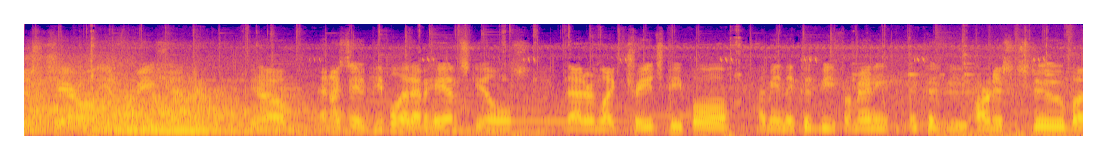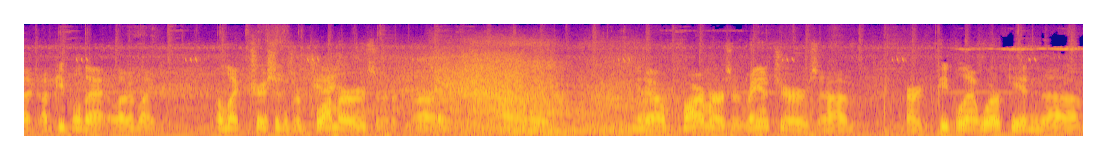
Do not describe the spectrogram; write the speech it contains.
just share all the information, you know. And I say people that have hand skills that are like tradespeople. I mean, they could be from any. They could be artists too, but uh, people that are like electricians or plumbers or. Uh, uh, you know, farmers or ranchers, um, or people that work in um,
